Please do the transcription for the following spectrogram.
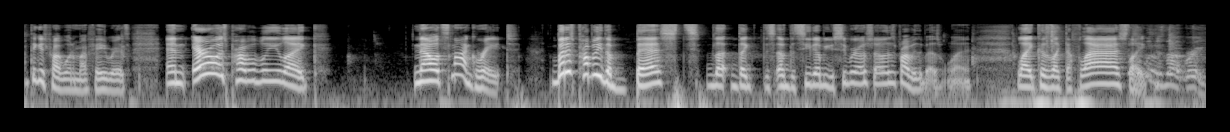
I think it's probably one of my favorites. And Arrow is probably like now it's not great, but it's probably the best like this, of the CW superhero shows. It's probably the best one. Like cuz like the Flash, like it's not great.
